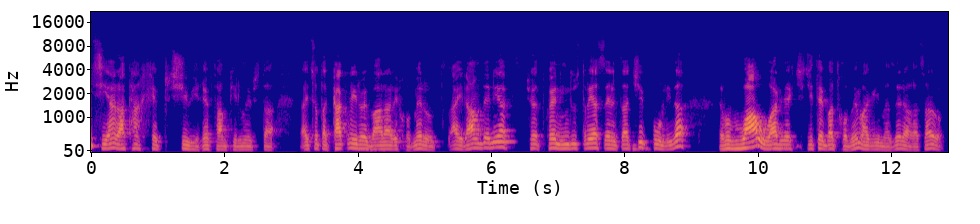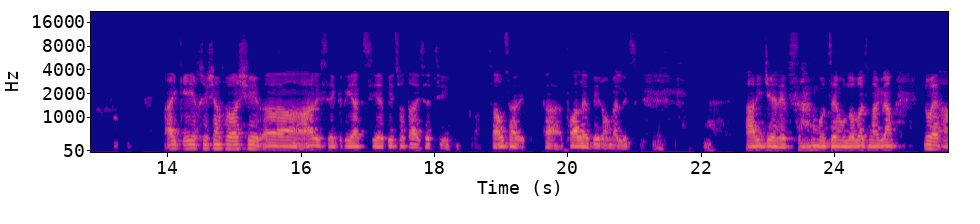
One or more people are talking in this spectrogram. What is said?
იციან რა თანხებში ვიღებთ ამ ფილმებს და აი ცოტა გაკვირვება არ არის ხო? მე რომ აი რამდენია თქვენ ინდუსტრიას წელიწადში ფული და ვაუ არის ჩიტებათ ხოლმე მაგ იმაზე რაღაცა რომ აი კი ხშირ შემთხვევაში არის ეგ რეაქციები ცოტა ისეთი საოცარი თვალები რომელიც არიჯერებს მოწემულობას მაგრამ ნუ ეხა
